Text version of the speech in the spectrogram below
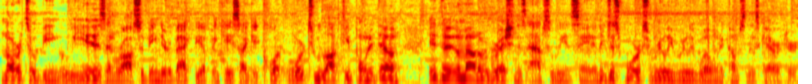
Naruto being who he is and Rasa being there to back me up in case I get caught or to lock the opponent down. It, the amount of aggression is absolutely insane, and it just works really, really well when it comes to this character.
